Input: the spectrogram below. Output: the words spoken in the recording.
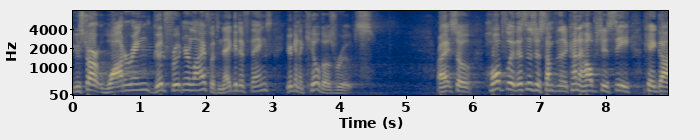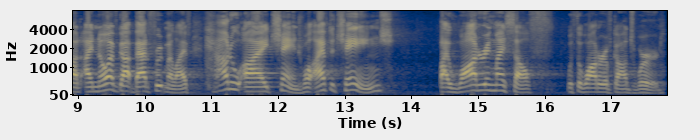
you start watering good fruit in your life with negative things, you're going to kill those roots. Right? So, hopefully, this is just something that kind of helps you see okay, God, I know I've got bad fruit in my life. How do I change? Well, I have to change by watering myself with the water of God's word.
